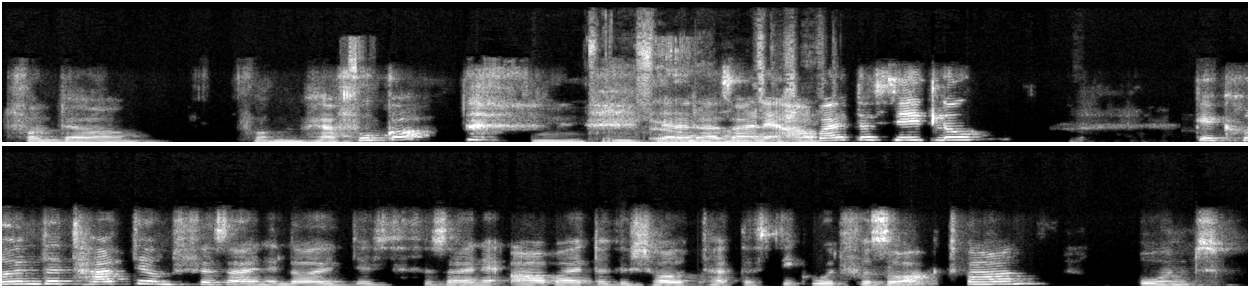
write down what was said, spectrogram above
von der vom Herr Fugger, Mhm, der da seine. Arbeitersiedlung gegründet hatte und für seine Leute, für seine Arbeiter geschaut hat, dass die gut versorgt waren. Und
